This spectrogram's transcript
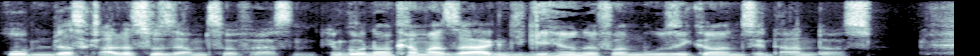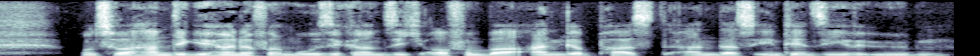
um das alles zusammenzufassen. Im Grunde genommen kann man sagen, die Gehirne von Musikern sind anders. Und zwar haben die Gehirne von Musikern sich offenbar angepasst an das intensive Üben.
